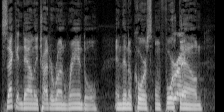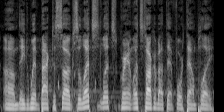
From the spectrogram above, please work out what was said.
Second down, they tried to run Randall, and then of course on fourth Right. down, um, they went back to Suggs. So let's let's Grant, let's talk about that fourth down play.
